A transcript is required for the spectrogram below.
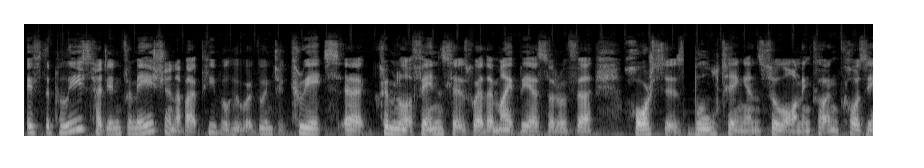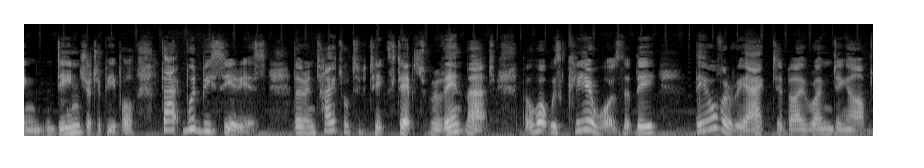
If the police had information about people who were going to create uh, criminal offences, where there might be a sort of uh, horses bolting and so on and, and causing danger to people, that would be serious. They're entitled to take steps to prevent that. But what was clear was that they they overreacted by rounding up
